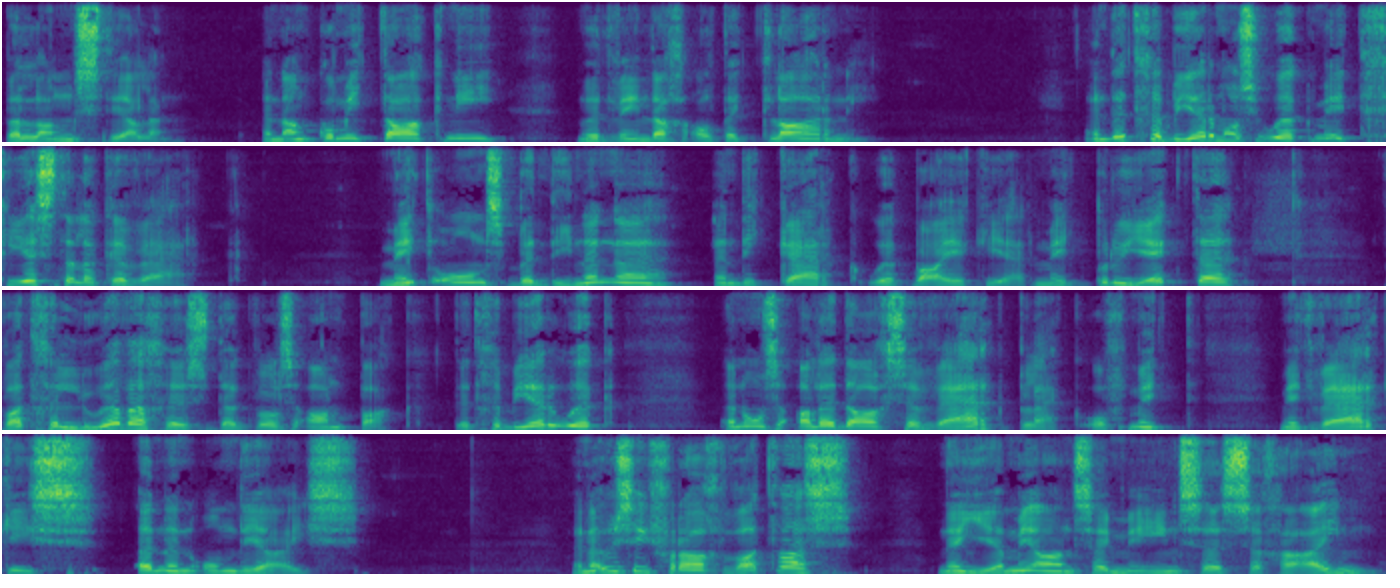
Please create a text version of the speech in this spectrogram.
belangstelling en dan kom die taak nie noodwendig altyd klaar nie. En dit gebeur mos ook met geestelike werk. Met ons bedieninge in die kerk ook baie keer met projekte wat gelowiges dikwels aanpak. Dit gebeur ook in ons alledaagse werkplek of met met werkies in en om die huis. En nou is die vraag, wat was Nehemia en sy mense se geheim?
